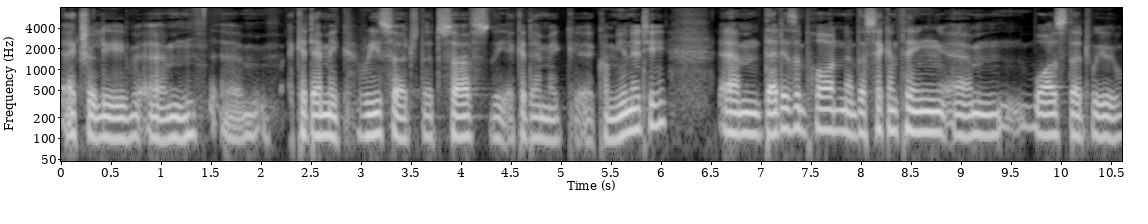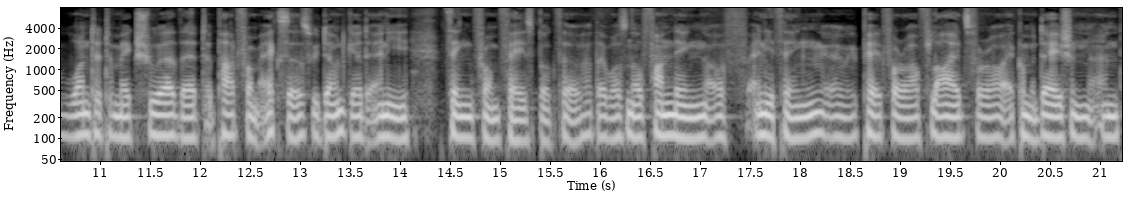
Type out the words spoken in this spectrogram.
actually um, um, academic research that serves the academic uh, community. Um, that is important. And the second thing um, was that we wanted to make sure that apart from access, we don't get anything from Facebook. So there was no funding of anything. Uh, we paid for our flights, for our accommodation, and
